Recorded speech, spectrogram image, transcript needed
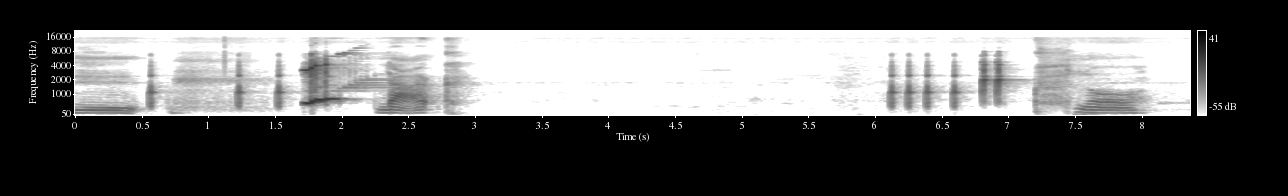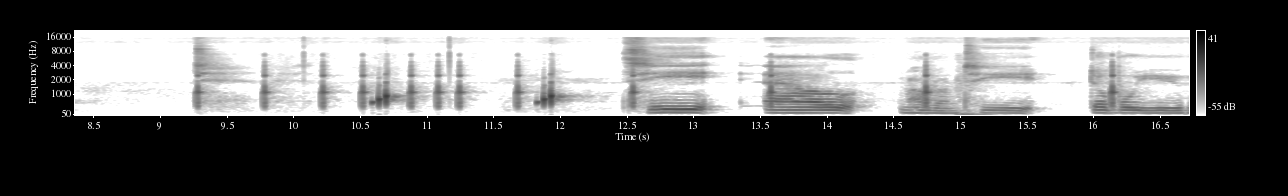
Mm. lack claw T. L. Hold on. T. W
